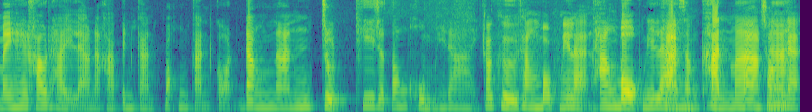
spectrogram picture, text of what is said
ไม่ให้เข้าไทยแล้วนะคะ เป็นการป้องกันก่อน ดังนั้นจุดที่จะต้องคุมให้ได้ ก็คือทางบกนี่แหละ ทางบกนี่แหละตามสำคัญมาตามกช่องนะเนี่ย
